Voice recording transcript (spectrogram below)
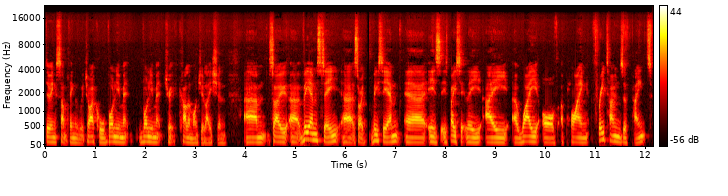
doing something which I call volumet- volumetric color modulation. Um, so uh, VMC, uh, sorry, VCM uh, is is basically a, a, way of applying three tones of paint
